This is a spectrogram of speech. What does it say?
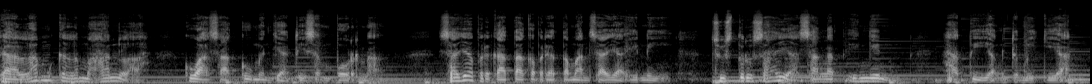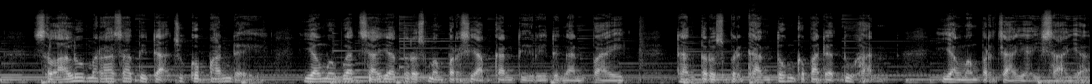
dalam kelemahanlah kuasaku menjadi sempurna. Saya berkata kepada teman saya ini, justru saya sangat ingin hati yang demikian, selalu merasa tidak cukup pandai, yang membuat saya terus mempersiapkan diri dengan baik dan terus bergantung kepada Tuhan yang mempercayai saya.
